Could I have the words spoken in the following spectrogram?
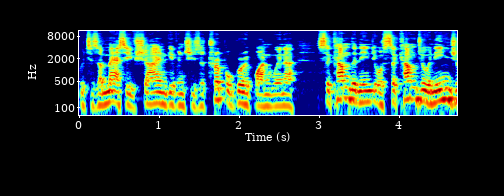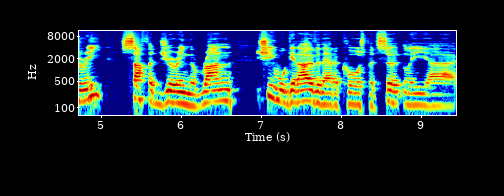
which is a massive shame given she's a triple Group One winner. Succumbed an in- or succumbed to an injury suffered during the run. She will get over that, of course, but certainly uh,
